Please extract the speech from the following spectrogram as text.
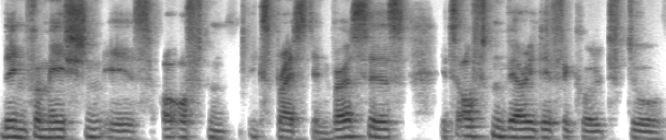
The information is often expressed in verses. It's often very difficult to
